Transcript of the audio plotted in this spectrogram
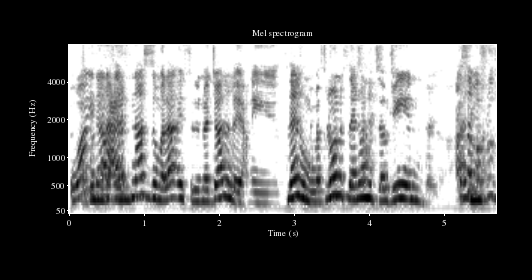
وايد أنا أعرف ناس زملائي في المجال يعني اثنينهم يمثلون اثنينهم متزوجين. أصلا المفروض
